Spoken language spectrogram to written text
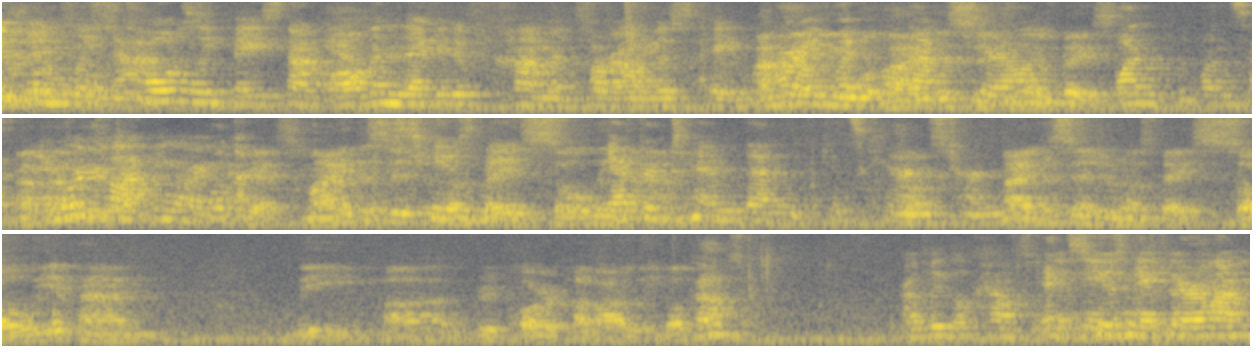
decision was whatsoever. totally based on all the negative comments around this table. I'm All right, telling you what my decision was based on. One, one second. Okay. If We're you're talking right hold now. Yes, my decision was Excuse me. based solely on. After Tim, then it's Karen's Sure. turn. My decision was based solely upon the uh, report of our legal counsel. Our legal counsel didn't Excuse even me, make a Carolyn, comment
